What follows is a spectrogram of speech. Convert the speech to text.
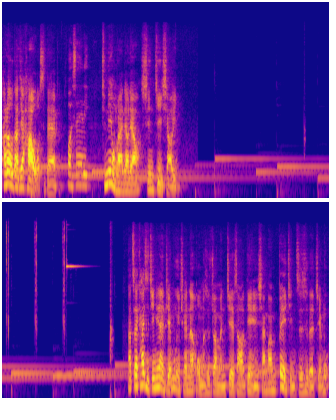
Hello，大家好，我是 Deb，我是 Ellie。今天我们来聊聊星际效应。那在开始今天的节目以前呢，我们是专门介绍电影相关背景知识的节目。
